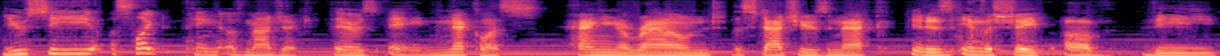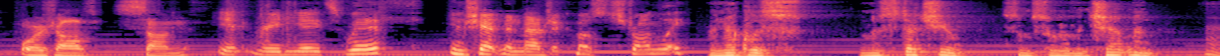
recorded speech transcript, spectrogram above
You see a slight ping of magic. There's a necklace hanging around the statue's neck. It is in the shape of the Orzhov sun. It radiates with enchantment magic most strongly. The necklace and a statue. Some sort of enchantment. Hmm.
